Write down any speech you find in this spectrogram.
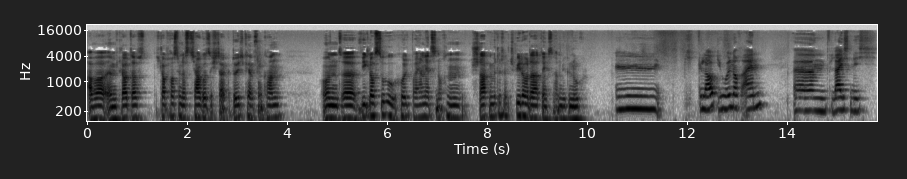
Aber ähm, ich glaube glaub trotzdem, dass Thiago sich da durchkämpfen kann. Und äh, wie glaubst du, holt Bayern jetzt noch einen starken Mittelfeldspieler oder denkst du, haben die genug? Mm, ich glaube, die holen noch einen. Ähm, vielleicht nicht,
